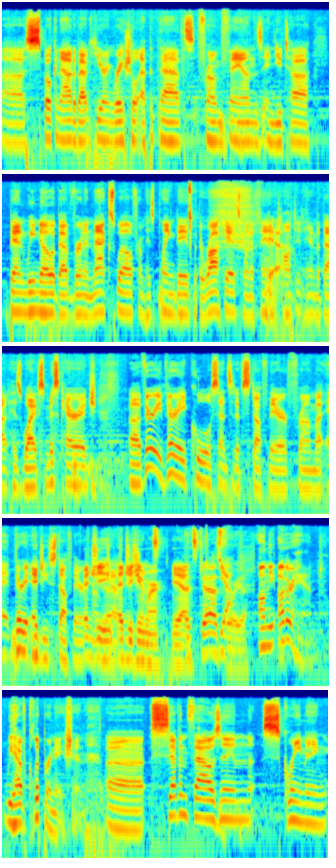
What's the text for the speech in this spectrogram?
uh, spoken out about hearing racial epithets from fans in Utah. Ben, we know about Vernon Maxwell from his playing days with the Rockets when a fan Yeah. taunted him about his wife's miscarriage. Uh, very, very cool, sensitive stuff there from uh, e- very edgy stuff there. from Edgy, edgy Nation. humor. Yeah. It's jazz Yeah. for you. On the other hand, we have Clipper Nation. Uh, 7,000 screaming,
